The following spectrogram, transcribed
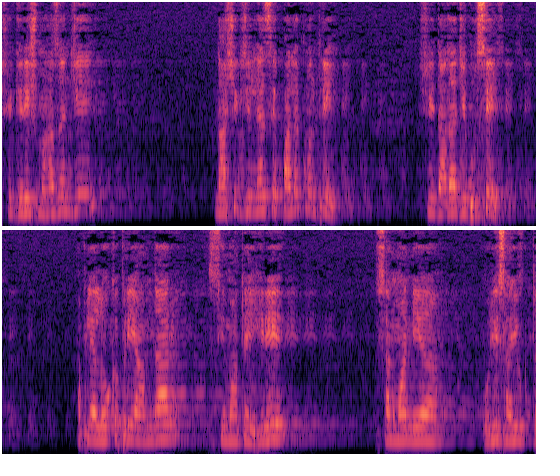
श्री गिरीश महाजनजी नाशिक जिल्ह्याचे पालकमंत्री श्री दादाजी भुसे आपल्या लोकप्रिय आमदार सीमाते हिरे सन्मान्य पोलीस आयुक्त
